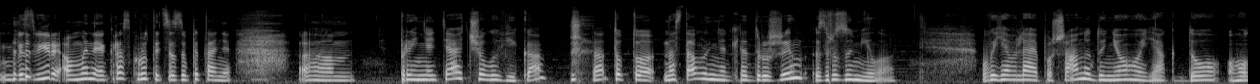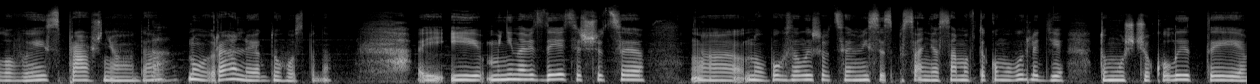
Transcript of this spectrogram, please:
без віри, а в мене якраз крутиться запитання. Ем, прийняття чоловіка, да? тобто наставлення для дружин зрозуміло. Виявляє пошану до нього як до голови справжнього, да? Так. ну реально як до Господа. І, і мені навіть здається, що це ну, Бог залишив це місце списання саме в такому вигляді, тому що коли ти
